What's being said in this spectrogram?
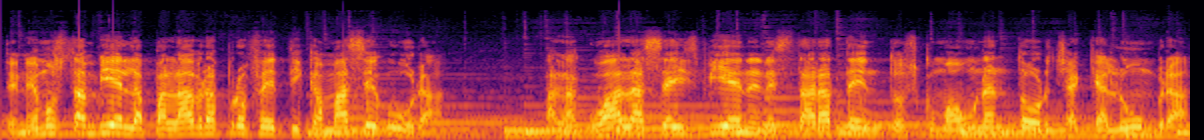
tenemos también la palabra profética más segura, a la cual hacéis bien en estar atentos como a una antorcha que alumbra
